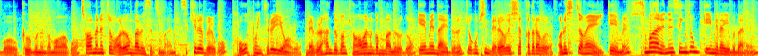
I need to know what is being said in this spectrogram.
뭐 그 부분은 넘어가고 처음에는 좀 어려운 감이 있었지만 스킬을 배우고 보급 포인트를 이용하고 맵을 한두 번 경험하는 것만으로도 게임의 난이도는 조금씩 내려가기 시작하더라고요. 어느 시점에 이 게임을 숨어 다니는 생존 게임이라기보다는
